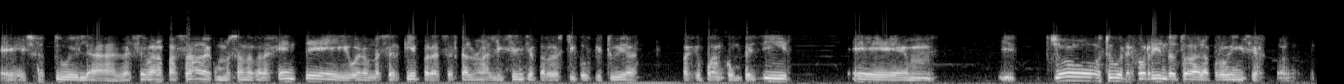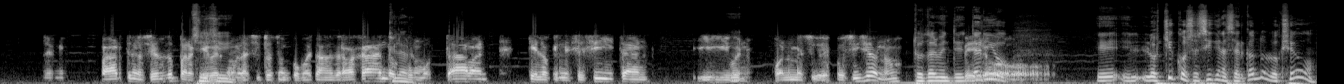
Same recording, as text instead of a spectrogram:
Eh, yo estuve la, la, semana pasada conversando con la gente y bueno, me acerqué para acercar unas licencias para los chicos que estuvieran, para que puedan competir. Eh, yo estuve recorriendo toda la provincia de mi parte, ¿no es cierto? Para que ver la situación, cómo estaban trabajando, cómo estaban, qué es lo que necesitan y bueno, ponerme a su disposición, ¿no? Totalmente. Darío, eh, ¿los chicos se siguen acercando al boxeo?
